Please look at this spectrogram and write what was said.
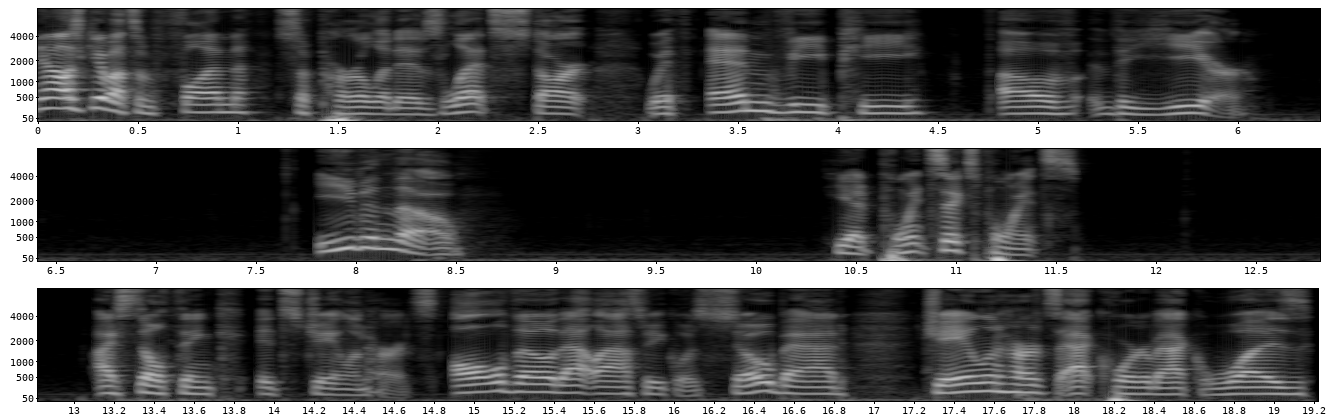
Now, let's give out some fun superlatives. Let's start with MVP of the year. Even though he had 0.6 points, I still think it's Jalen Hurts. Although that last week was so bad, Jalen Hurts at quarterback was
